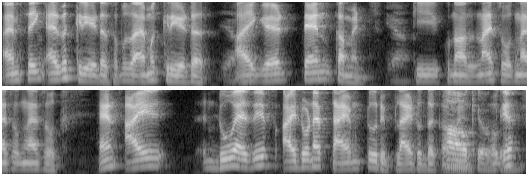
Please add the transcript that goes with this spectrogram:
I am saying as a creator suppose I am a creator I get 10 comments Yeah. कि कुणाल nice work nice work nice work and I do as if I don't have time to reply to the ah, comments. Ah, okay, okay. okay,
